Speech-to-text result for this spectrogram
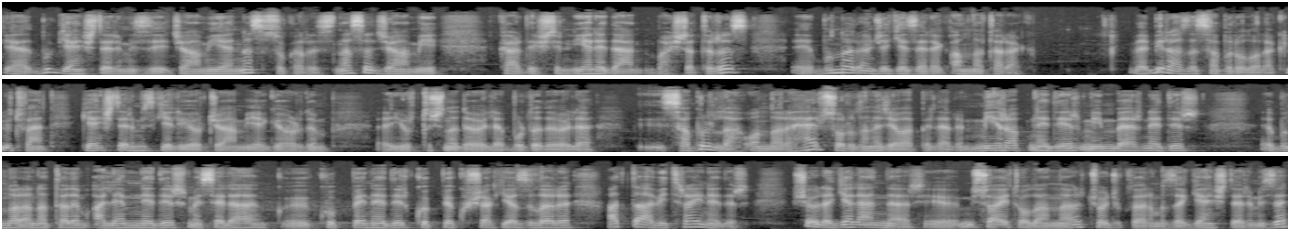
yani bu gençlerimizi camiye nasıl sokarız, nasıl cami kardeşliğini yeniden başlatırız? E, bunlar önce gezerek, anlatarak ve biraz da sabır olarak lütfen gençlerimiz geliyor camiye gördüm e, yurt dışında da öyle burada da öyle e, sabırla onlara her sorularına cevap verelim. Mihrap nedir? Minber nedir? E, bunları anlatalım. Alem nedir? Mesela e, kubbe nedir? Kubbe kuşak yazıları hatta vitray nedir? Şöyle gelenler, e, müsait olanlar çocuklarımıza, gençlerimize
